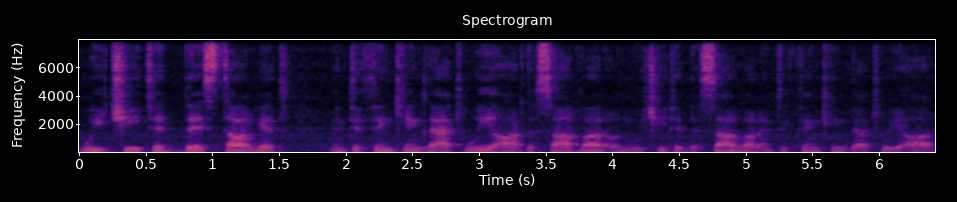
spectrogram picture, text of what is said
We cheated this target into thinking that we are the server, and we cheated the server into thinking that we are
